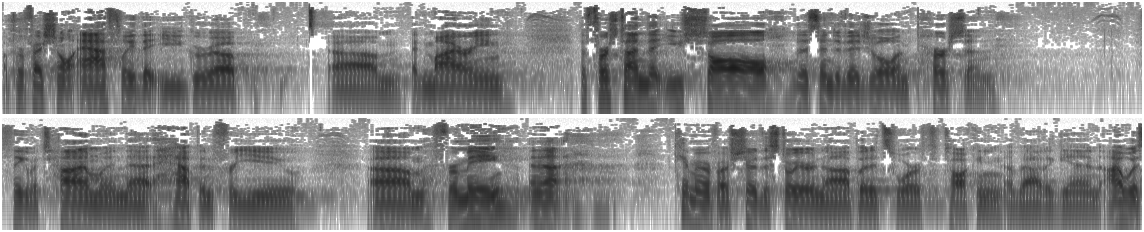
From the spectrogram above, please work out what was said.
a professional athlete that you grew up um, admiring. The first time that you saw this individual in person, think of a time when that happened for you. Um, for me, and I, I can't remember if I've shared the story or not, but it's worth talking about again. I was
